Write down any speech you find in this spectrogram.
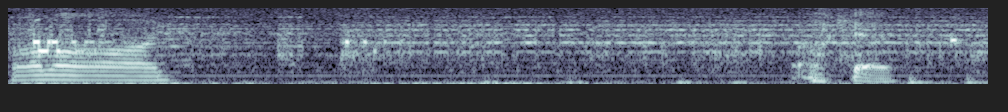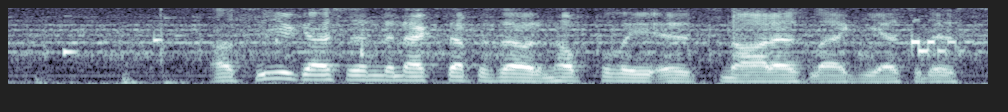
Come on. Okay. I'll see you guys in the next episode, and hopefully it's not as laggy as it is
